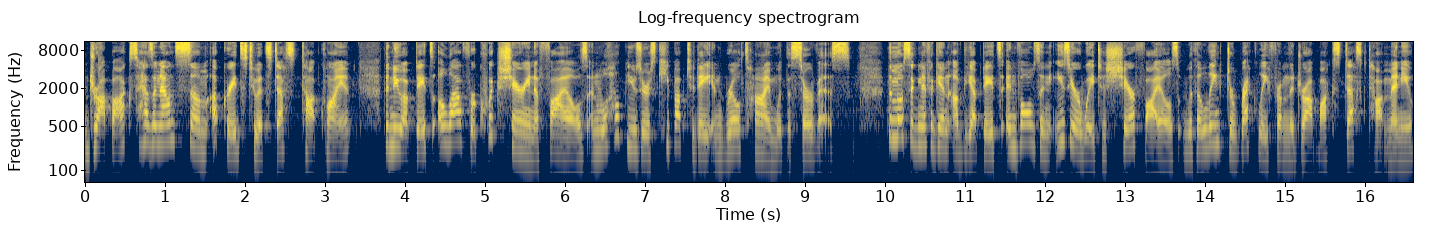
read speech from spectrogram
Dropbox has announced some upgrades to its desktop client. The new updates allow for quick sharing of files and will help users keep up to date in real time with the service. The most significant of the updates involves an easier way to share files with a link directly from the Dropbox desktop menu,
